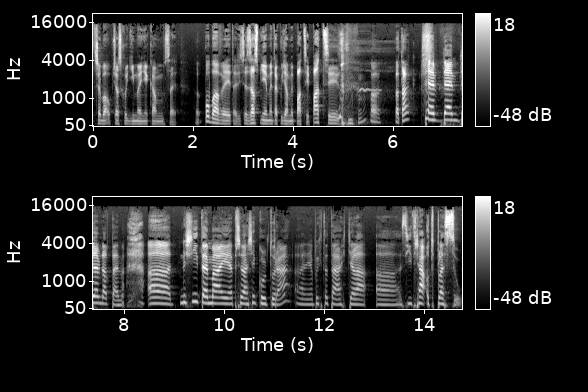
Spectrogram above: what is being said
třeba občas chodíme někam se pobavit, když se zasmějeme, tak uděláme paci paci. A, tak? Jdem, jdem, jdem na téma. A dnešní téma je převážně kultura. A já bych to tak chtěla uh, třeba od plesu.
